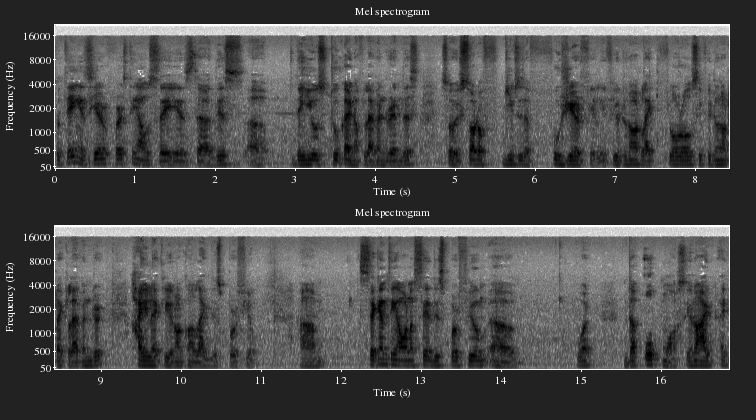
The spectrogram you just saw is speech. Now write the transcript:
So thing is here, first thing I will say is uh, this uh, they use two kind of lavender in this. So it sort of gives it a fougere feel. If you do not like florals if you do not like lavender highly likely you're not gonna like this perfume. Um, second thing i want to say this perfume uh, what the oak moss you know I, I,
